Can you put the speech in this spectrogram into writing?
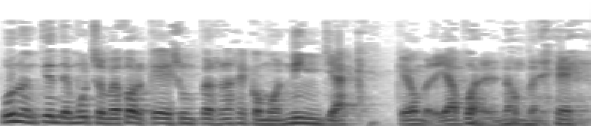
uno entiende mucho mejor que es un personaje como Ninjak, que hombre, ya por el nombre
